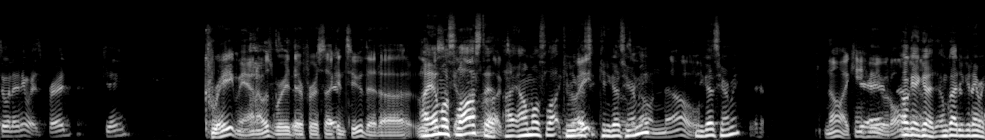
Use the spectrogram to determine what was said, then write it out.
doing anyways fred king Great, man. I was worried there for a second too that uh Lucas I almost lost it. I almost lost. Can you guys? Can you guys hear like, me? Oh no. Can you guys hear me? No, I can't hear you at all. Okay, man. good. I'm glad you can hear me.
